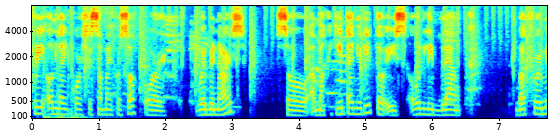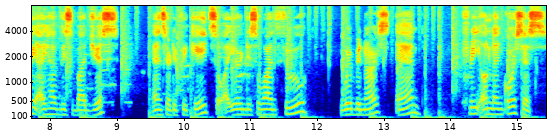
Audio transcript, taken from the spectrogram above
free online courses sa Microsoft or webinars, so ang makikita nyo dito is only blank. But for me, I have these badges and certificates. So, I earned this one through webinars and free online courses.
